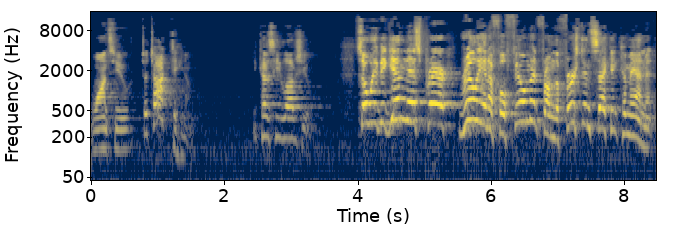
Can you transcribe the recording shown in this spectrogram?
wants you to talk to Him because He loves you. So we begin this prayer really in a fulfillment from the first and second commandment.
